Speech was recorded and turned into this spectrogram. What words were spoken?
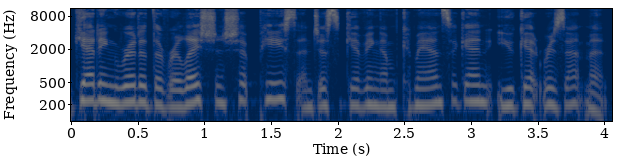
getting rid of the relationship piece and just giving them commands again, you get resentment.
